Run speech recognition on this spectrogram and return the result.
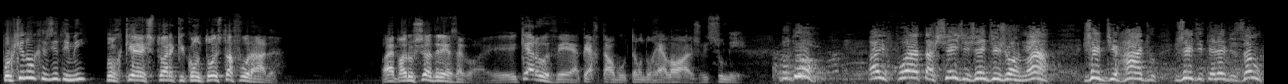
Por que não acredita em mim? Porque a história que contou está furada. Vai para o xadrez agora. Quero ver apertar o botão do relógio e sumir. Doutor, aí fora tá cheio de gente de jornal, gente de rádio, gente de televisão.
